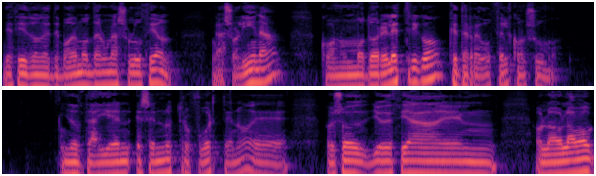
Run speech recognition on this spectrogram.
Es decir, donde te podemos dar una solución gasolina con un motor eléctrico que te reduce el consumo. Y entonces ahí ese es nuestro fuerte, ¿no? Eh, por eso yo decía en, os lo hablamos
